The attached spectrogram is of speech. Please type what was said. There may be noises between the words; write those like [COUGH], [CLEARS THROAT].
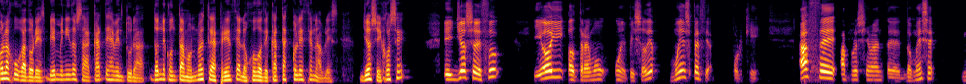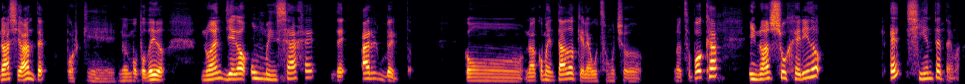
Hola jugadores, bienvenidos a Cartas y Aventuras, donde contamos nuestra experiencia en los juegos de cartas coleccionables. Yo soy José. Y yo soy Zu. Y hoy os traemos un episodio muy especial, porque hace aproximadamente dos meses, no ha sido antes, porque no hemos podido, nos han llegado un mensaje de Alberto. Con, nos ha comentado que le gusta mucho nuestro podcast y nos ha sugerido el siguiente tema.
